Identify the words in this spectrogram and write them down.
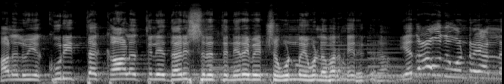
அழலுய குறித்த காலத்திலே தரிசனத்தை நிறைவேற்ற உண்மை உள்ளவராக இருக்கிறார். ஏதாவது ஒன்றை அல்ல.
